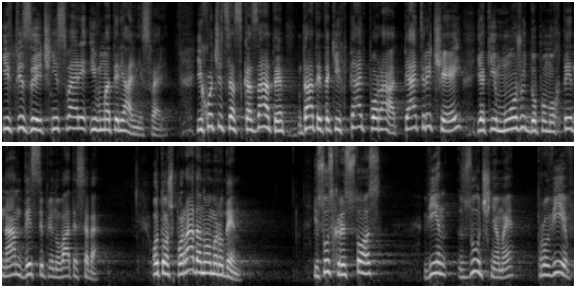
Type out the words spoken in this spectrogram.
і в фізичній сфері, і в матеріальній сфері. І хочеться сказати, дати таких п'ять порад, п'ять речей, які можуть допомогти нам дисциплінувати себе. Отож, порада номер один. Ісус Христос, Він з учнями провів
